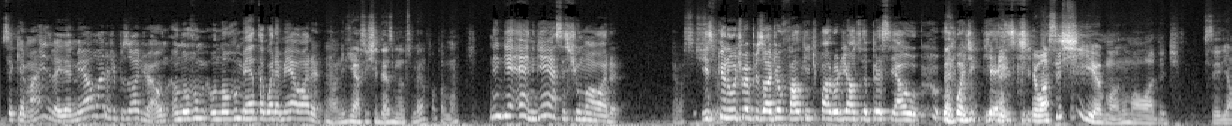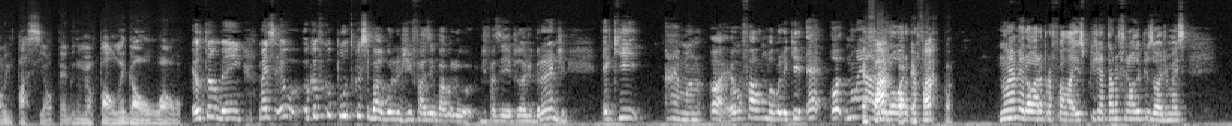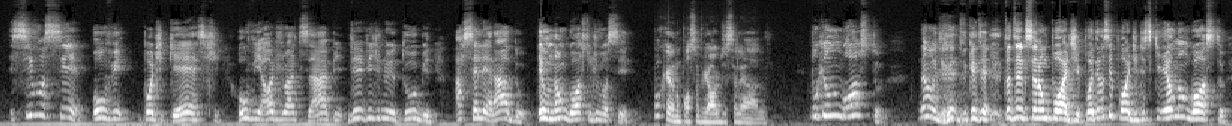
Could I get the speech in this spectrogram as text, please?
Você quer mais, velho? É meia hora de episódio. já. O, o novo, o novo meta agora é meia hora. Não, ninguém assiste 10 minutos mesmo, então tá bom. Ninguém, é, ninguém assistiu uma hora. Eu assisti. Isso porque no último episódio eu falo que a gente parou de autodepreciar o, o podcast. Eu assistia, mano, uma hora de Serial imparcial, pega no meu pau, legal, uau. Eu também. Mas eu, o que eu fico puto com esse bagulho de fazer bagulho. de fazer episódio grande é que. Ah, mano, ó, eu vou falar um bagulho aqui. É, não é, É a farpa? melhor hora pra É falar. Não é a melhor hora pra falar isso, porque já tá no final do episódio, mas se você ouve podcast, ouve áudio de WhatsApp, vê vídeo no YouTube acelerado, eu não gosto de você. Por que eu não posso ouvir áudio acelerado? Porque eu não gosto. Não, quer dizer, tô dizendo que você não pode. Poder você pode, disse que eu não gosto.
